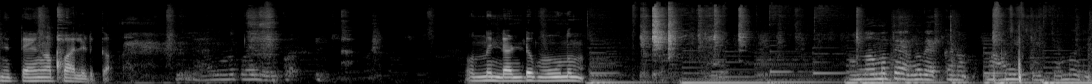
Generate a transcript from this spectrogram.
ഇനി തേങ്ങാപ്പാലെടുക്കാം തേങ്ങാപ്പാൽ എടുക്കാം. ഒന്നും രണ്ടും മൂന്നും. ഒന്നാമത്തെ അങ്ങ് വെക്കണം. മാങ്ങി വെച്ചാൽ മതി.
